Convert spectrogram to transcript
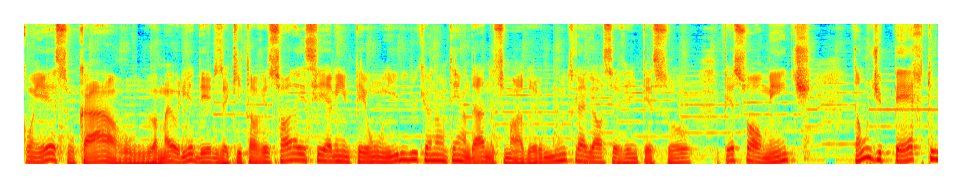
conheço o carro, a maioria deles aqui, talvez só esse LMP1 híbrido que eu não tenha andado no simulador. É muito legal você ver em pessoa, pessoalmente, tão de perto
